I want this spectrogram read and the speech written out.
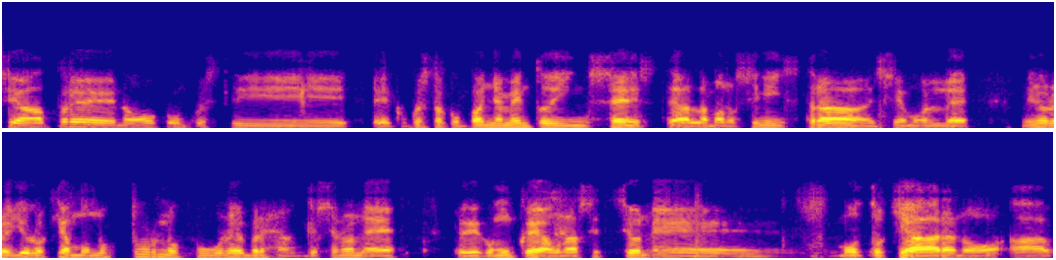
si apre no, con, questi, eh, con, questo accompagnamento in seste alla mano sinistra, insieme al minore, io lo chiamo notturno funebre, anche se non è, perché comunque ha una sezione molto chiara, no? A,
